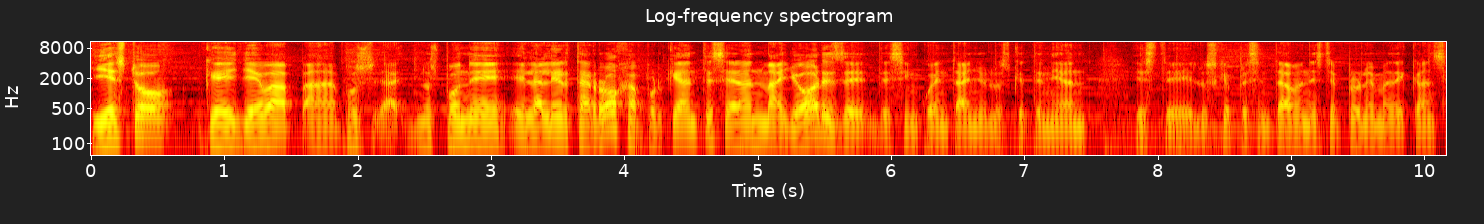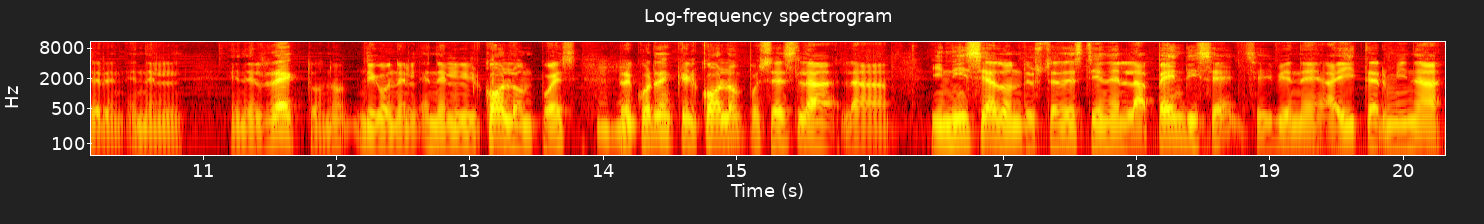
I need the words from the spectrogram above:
Y esto que lleva, a, pues nos pone el alerta roja, porque antes eran mayores de, de 50 años los que tenían, este, los que presentaban este problema de cáncer en, en el en el recto, ¿no? Digo, en el, en el colon, pues. Recuerden que el colon, pues, es la, la inicia donde ustedes tienen el apéndice, ¿sí? Viene, ahí termina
